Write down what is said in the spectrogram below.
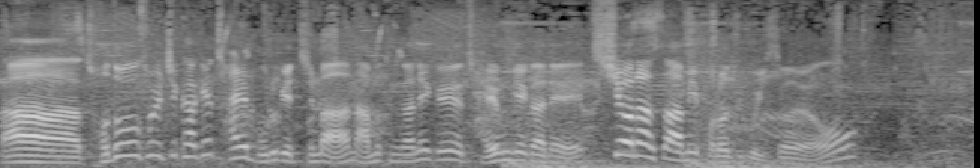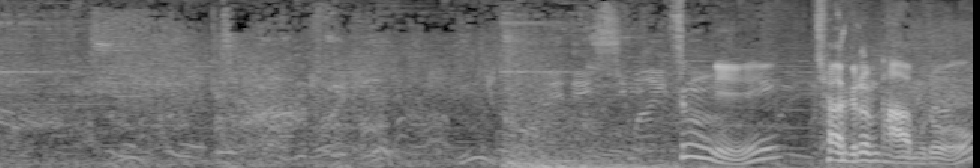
아 저도 솔직하게 잘 모르겠지만 아무튼간에 그 자연계 간에 치열한 싸움이 벌어지고 있어요. 승리. 자 그럼 다음으로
